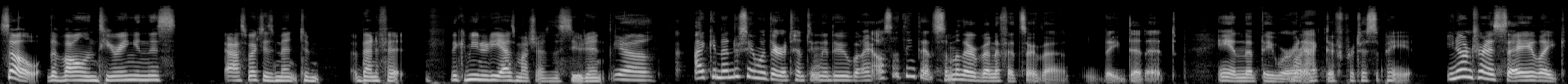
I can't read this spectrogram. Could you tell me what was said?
So the volunteering in this aspect is meant to benefit the community as much as the student. Yeah. I can understand what they're attempting to do, but I also think that some of their benefits are that they did it and that they were Right. an active participant. You know what I'm trying to say? Like,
